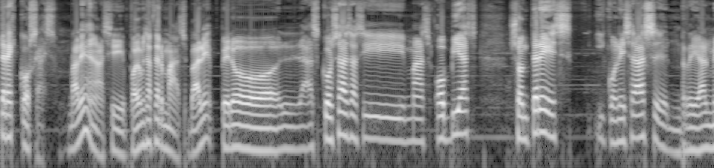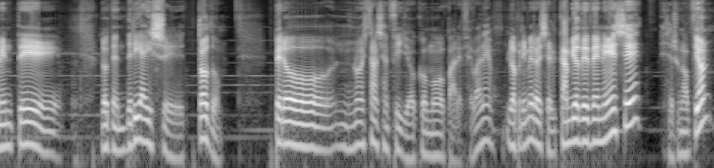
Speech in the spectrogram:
tres cosas, ¿vale? Así, podemos hacer más, ¿vale? Pero las cosas así más obvias son tres y con esas eh, realmente lo tendríais eh, todo. Pero no es tan sencillo como parece, ¿vale? Lo primero es el cambio de DNS, esa es una opción.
